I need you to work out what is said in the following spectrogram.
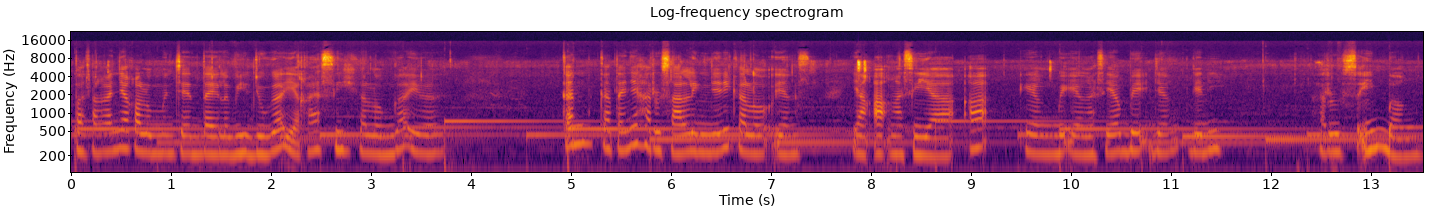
pasangannya kalau mencintai lebih juga ya kasih. Kalau enggak ya kan katanya harus saling. Jadi kalau yang yang A ngasih ya A yang B yang ngasih ya B jangan jadi harus seimbang.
